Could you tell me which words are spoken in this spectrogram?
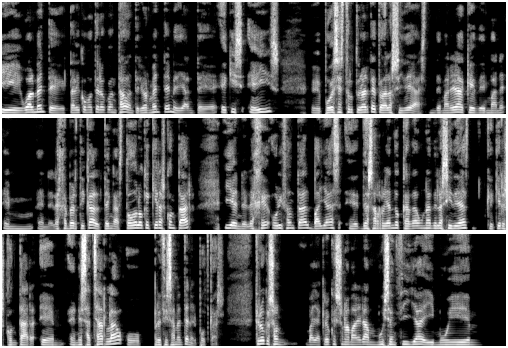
Y igualmente, tal y como te lo he contado anteriormente, mediante X e Y eh, puedes estructurarte todas las ideas, de manera que en, el eje vertical tengas todo lo que quieras contar y en el eje horizontal vayas eh, desarrollando cada una de las ideas que quieres contar en esa charla o precisamente en el podcast. Creo que son, vaya, creo que es una manera muy sencilla y muy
